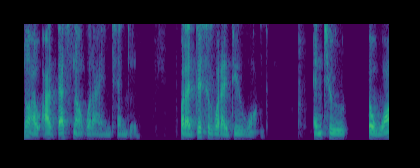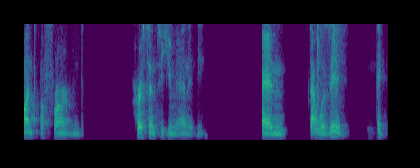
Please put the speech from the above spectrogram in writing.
no, I, I, that's not what I intended, but I, this is what I do want. And to the want affirmed her sense of humanity. And that was it. it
